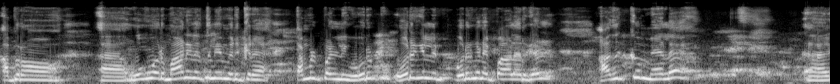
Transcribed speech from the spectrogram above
அப்புறம் ஒவ்வொரு மாநிலத்திலையும் இருக்கிற தமிழ் பள்ளி ஒரு ஒருங்கிணை ஒருங்கிணைப்பாளர்கள் அதுக்கும் மேலே இந்த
